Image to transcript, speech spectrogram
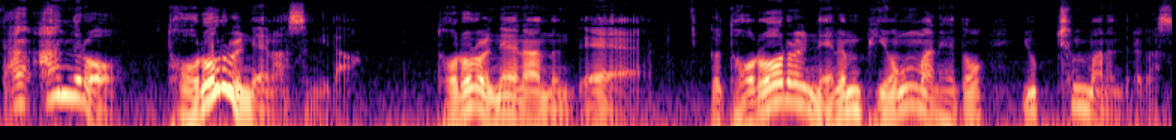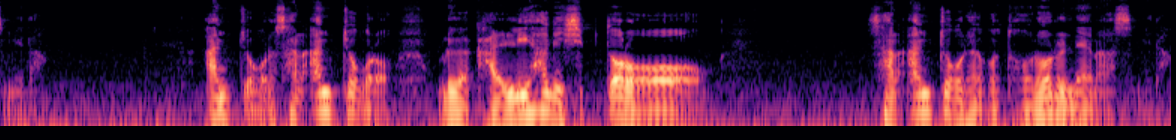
땅 안으로 도로를 내놨습니다. 도로를 내놨는데 그 도로를 내는 비용만 해도 6천만 원 들어갔습니다. 안쪽으로 산 안쪽으로 우리가 관리하기 쉽도록 산 안쪽으로 하고 도로를 내놨습니다.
